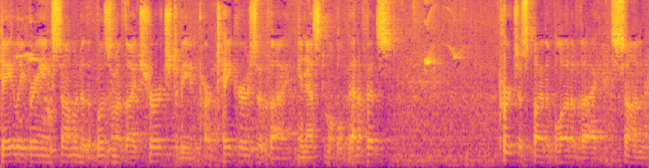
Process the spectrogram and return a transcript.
daily bringing some into the bosom of thy church to be partakers of thy inestimable benefits, purchased by the blood of thy Son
